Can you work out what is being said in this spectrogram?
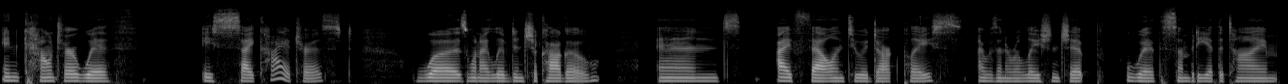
encounter with a psychiatrist was when I lived in Chicago and I fell into a dark place. I was in a relationship with somebody at the time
